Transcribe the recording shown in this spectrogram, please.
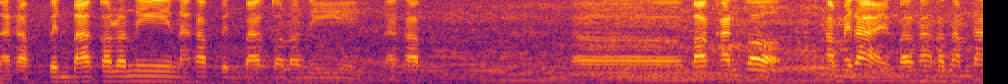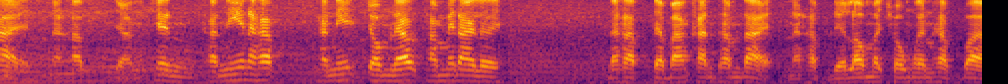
นะครับ เป็นบางกรณีนะครับ เป็นบางกรณีนะครับบางคันก็ทำไม่ได้ บางคันก็ทำได้นะครับ อย่างเช่นคันนี้นะครับคันนี้จมแล้วทำไม่ได้เลยนะครับ แต่บางคันทำได้นะครับ เดี๋ยวเรามาชมกันครับว่า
